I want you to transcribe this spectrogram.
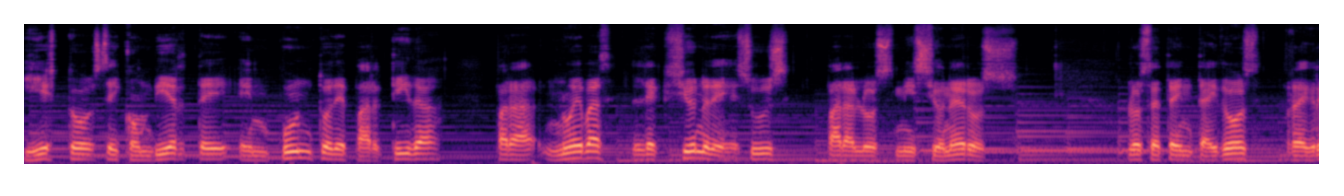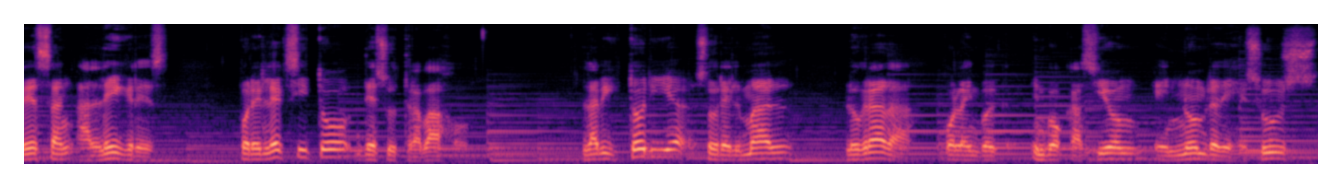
y esto se convierte en punto de partida para nuevas lecciones de Jesús para los misioneros. Los 72 regresan alegres por el éxito de su trabajo. La victoria sobre el mal lograda por la invocación en nombre de Jesús,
